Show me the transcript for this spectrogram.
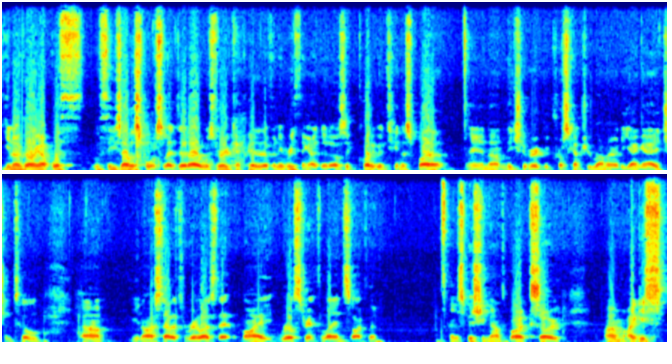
you know, growing up with with these other sports that I did, I was very competitive in everything I did. I was a, quite a good tennis player, and um, actually a very good cross country runner at a young age. Until um, you know, I started to realise that my real strength lay in cycling, and especially mountain bike. So, um, I guess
